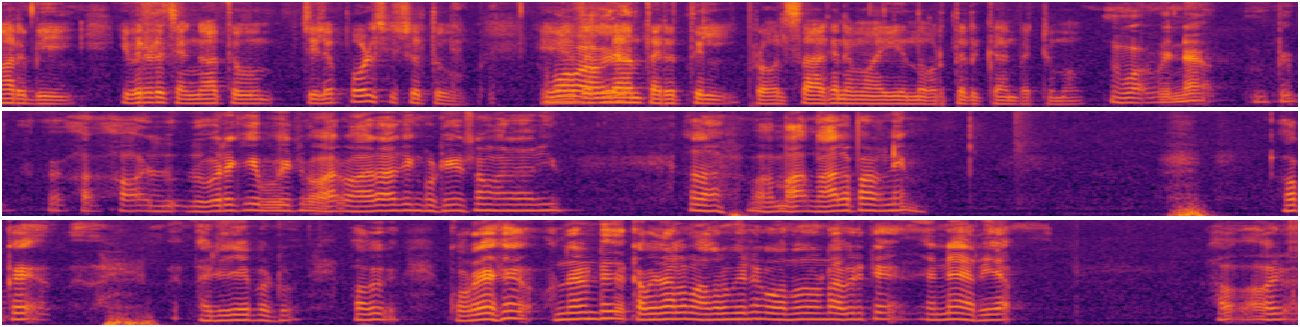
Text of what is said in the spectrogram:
R B ഇവരുടെ ചങ്ങാത്തവും ചിലപ്പോൾ ശിഷ്യത്വവും ഏതെല്ലാം തരത്തിൽ പ്രോത്സാഹനമായി എന്ന് ഓർത്തെടുക്കാൻ പറ്റുമോ? പിന്നെ ദൂരേക്ക് പോയിട്ട് ആരാധ്യം കുട്ടികൃഷ്ണമാരാരെയും കുട്ടികൃഷ്ണ അതാ നാലപ്പാടനെയും ഒക്കെ പരിചയപ്പെട്ടു. അപ്പോൾ കുറേശ്ശെ ഒന്ന് രണ്ട് കവിതകൾ മാതൃഭൂമിയിലൊക്കെ വന്നതുകൊണ്ട് അവർക്ക് എന്നെ അറിയാം. അവ- അവർ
